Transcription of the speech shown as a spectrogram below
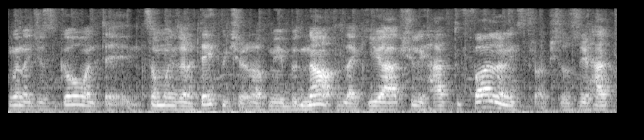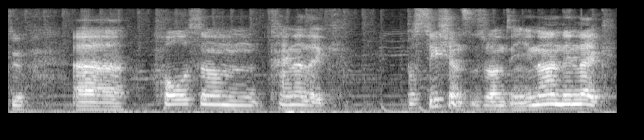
I'm gonna just go and someone's gonna take pictures of me. But no like you actually have to follow instructions. You have to uh, hold some kind of like positions or something you know? And then like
